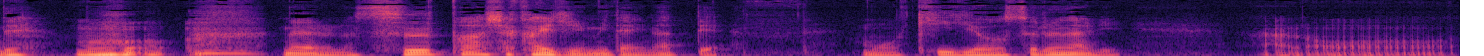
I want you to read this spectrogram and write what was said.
でもう なんやろなスーパー社会人みたいになってもう起業するなりあの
